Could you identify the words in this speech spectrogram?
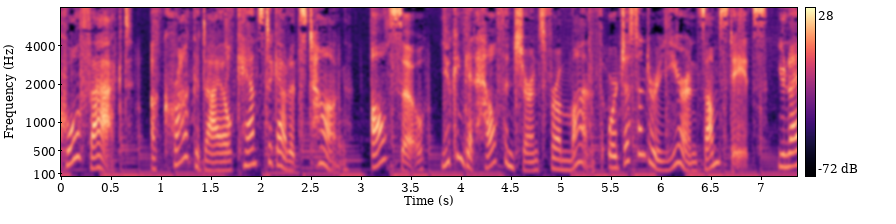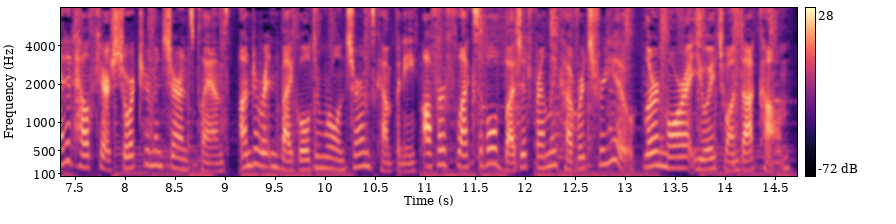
Cool fact a crocodile can't stick out its tongue. Also, you can get health insurance for a month or just under a year in some states. United Healthcare short term insurance plans, underwritten by Golden Rule Insurance Company, offer flexible, budget friendly coverage for you. Learn more at uh1.com.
